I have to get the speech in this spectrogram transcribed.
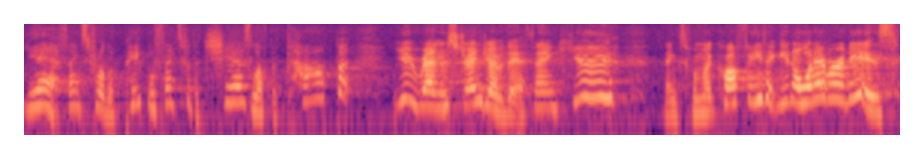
yeah, thanks for all the people, thanks for the chairs, love the carpet. You random stranger over there, thank you. Thanks for my coffee, thank you know, whatever it is.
